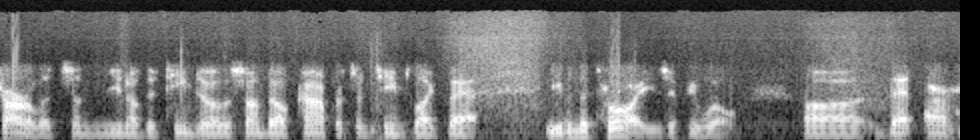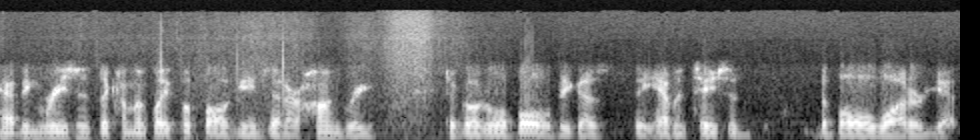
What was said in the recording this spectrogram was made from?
Charlottes and, you know, the teams of the Sun Belt Conference and teams like that, even the Troys, if you will, uh, that are having reasons to come and play football games that are hungry to go to a bowl because they haven't tasted the bowl water yet.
